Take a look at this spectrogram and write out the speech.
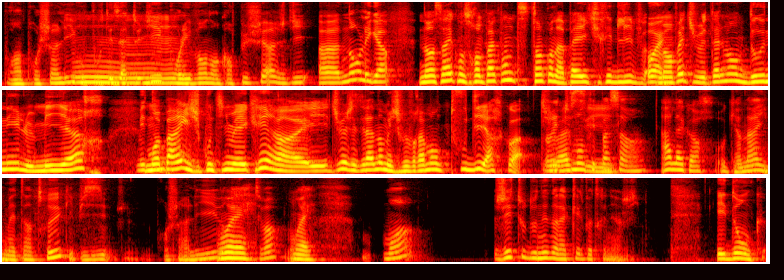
pour un prochain livre ou pour tes Mmh. ateliers, pour les vendre encore plus cher. Je dis Euh, Non, les gars. Non, c'est vrai qu'on se rend pas compte tant qu'on n'a pas écrit de livre. Ouais. Mais en fait, tu veux tellement donner le meilleur. Mais Moi, tout, pareil, je continue à écrire euh, et tu vois, j'étais là, non, mais je veux vraiment tout dire, quoi. Tu mais vois, tout le monde fait pas ça. hein. Ah, d'accord, ok. Il y en a, ils mettent un truc et puis prochain livre. Ouais, Tu vois Bon. ouais. Moi, j'ai tout donné dans la clé de votre énergie. Et donc,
